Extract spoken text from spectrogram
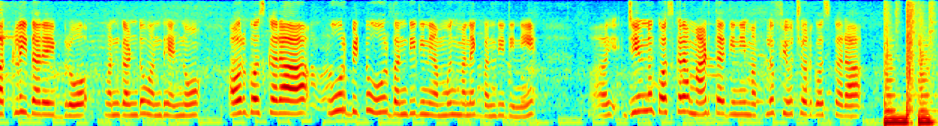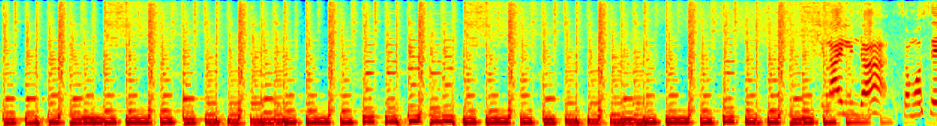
ಮಕ್ಕಳಿದ್ದಾರೆ ಇಬ್ಬರು ಒಂದು ಗಂಡು, ಒಂದು ಹೆಣ್ಣು. ಅವ್ರಿಗೋಸ್ಕರ ಊರು ಬಿಟ್ಟು ಊರು ಬಂದಿದ್ದೀನಿ, ಅಮ್ಮನ ಮನೆಗೆ ಬಂದಿದ್ದೀನಿ. ಜೀವನಕ್ಕೋಸ್ಕರ ಮಾಡ್ತಾ ಇದ್ದೀನಿ ಮಕ್ಕಳು ಫ್ಯೂಚರ್ಗೋಸ್ಕರ ಇಲ್ಲಿಂದ ಸಮೋಸೆ,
